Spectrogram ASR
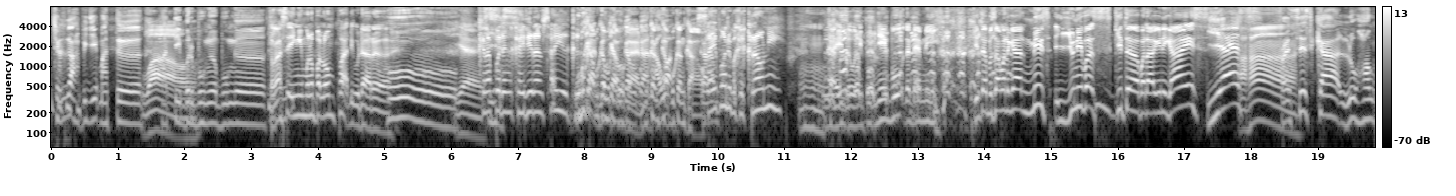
Cerah pijit mata. Wow. Hati berbunga-bunga. Terasa ingin melompat-lompat di udara. Oh. Yes. Kenapa Yes. dengan kehadiran saya ke? Bukan, bukan, bukan, bukan, bukan, bukan, kau, Awak- bukan kau. Saya pun ada pakai crown ni. Hmm, Kak Elo ni pun menyebuk Tadam ni. Kita bersama dengan Miss Universe Kita pada hari ni guys. Yes. Aha. Francisca Luhong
